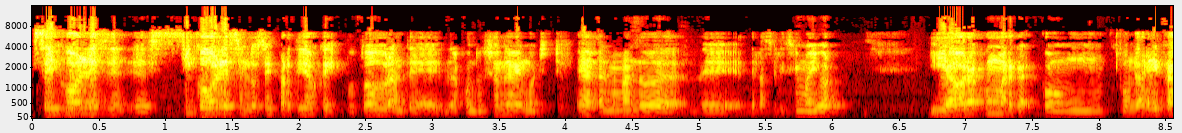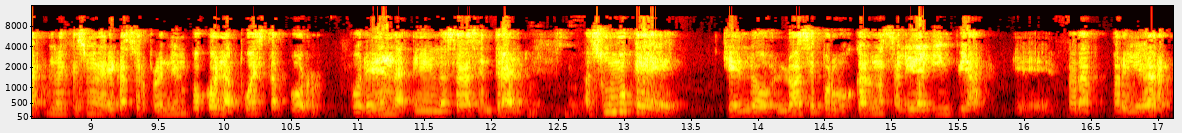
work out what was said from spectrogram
seis goles, eh, cinco goles en los seis partidos que disputó durante la conducción de Bengochea al mando de, de- de la selección mayor. Y ahora con, Marga- con, con Gareca, no es que es Gareca, sorprendió un poco la apuesta por, por él en la, en la saga central. Asumo que, que lo, lo hace por buscar una salida limpia eh, para, para llegar,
